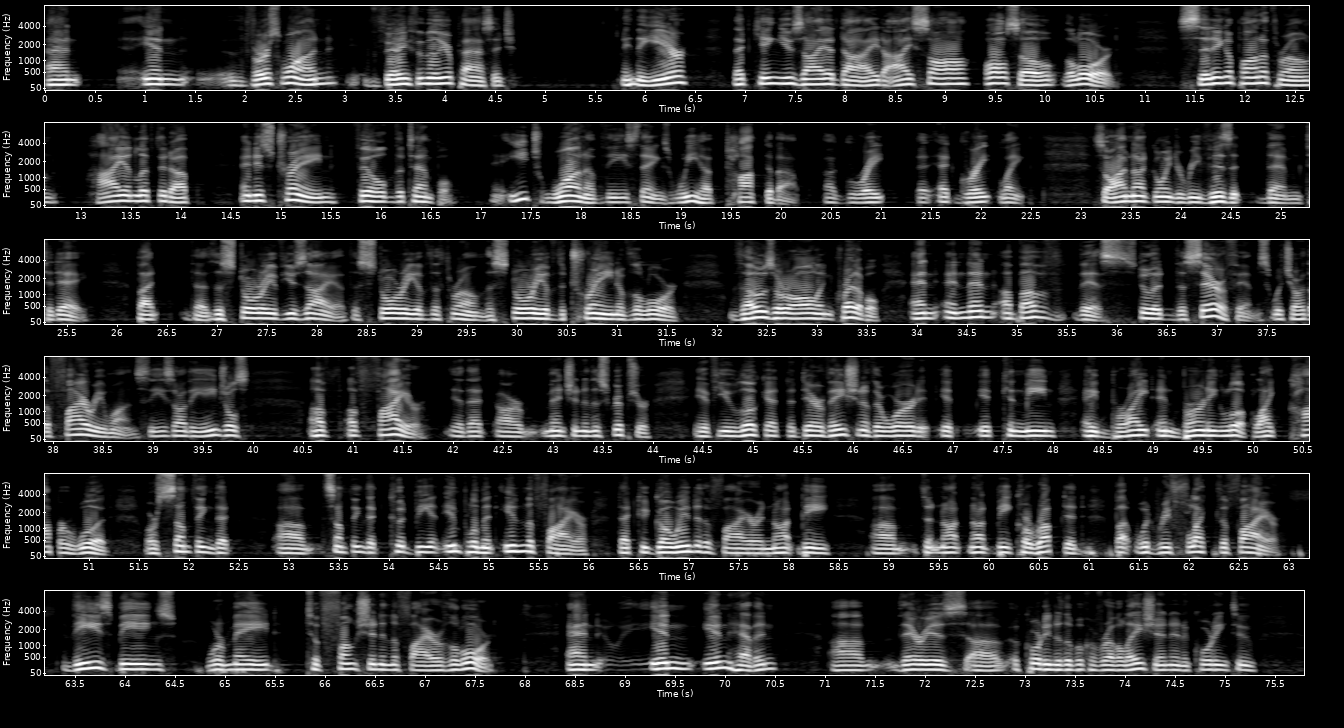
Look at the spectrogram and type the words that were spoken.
And in verse 1, very familiar passage, in the year that King Uzziah died, I saw also the Lord sitting upon a throne, high and lifted up, and his train filled the temple. Each one of these things we have talked about a great, at great length. So I'm not going to revisit them today. But the, the story of Uzziah, the story of the throne, the story of the train of the Lord, those are all incredible. And, and then above this stood the seraphims, which are the fiery ones. These are the angels of, of fire that are mentioned in the scripture. If you look at the derivation of their word, it, it, it can mean a bright and burning look, like copper wood, or something that um, something that could be an implement in the fire that could go into the fire and not be um, to not, not be corrupted, but would reflect the fire. These beings were made to function in the fire of the Lord. And in, in heaven, um, there is, uh, according to the book of Revelation and according to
